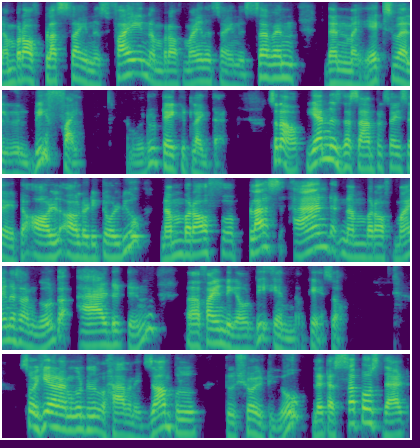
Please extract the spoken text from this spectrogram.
Number of plus sign is 5, number of minus sign is 7, then my x value will be 5. I'm going to take it like that. So now n is the sample size I already told you. Number of plus and number of minus, I'm going to add it in uh, finding out the n. Okay, so, so here I'm going to have an example to show it to you. Let us suppose that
